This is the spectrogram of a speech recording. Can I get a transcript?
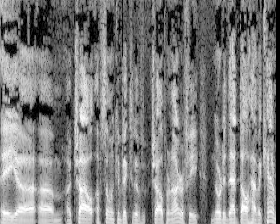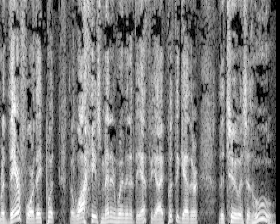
a uh, um, a child of someone convicted of child pornography, nor did that doll have a camera. Therefore, they put the wise men and women at the FBI put together the two and said, "Ooh,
